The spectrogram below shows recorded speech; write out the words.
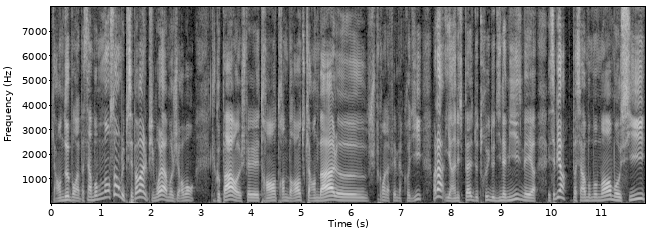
42, bon, on a passé un bon moment ensemble, et puis c'est pas mal. Puis voilà, moi, je dirais, bon, quelque part, euh, je fais 30, 30 30 ou 40 balles. euh, je sais plus comment on a fait mercredi. Voilà, il y a un espèce de truc de dynamisme, et, euh, et c'est bien. Passer un bon moment, moi aussi.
